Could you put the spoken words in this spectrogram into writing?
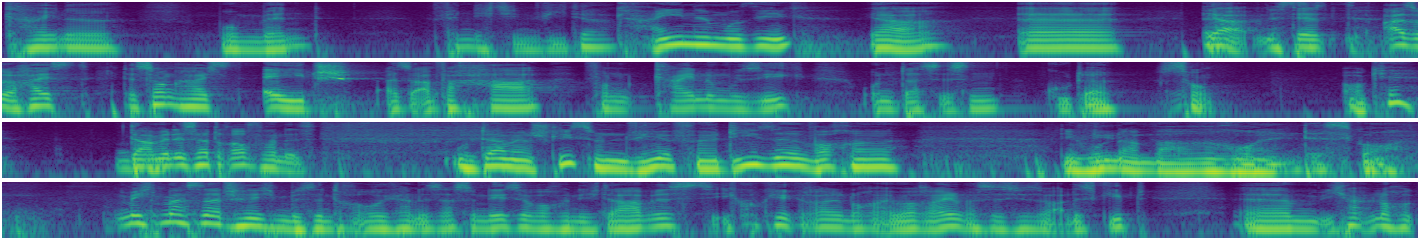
keine. Moment. Finde ich den wieder? Keine Musik. Ja. Äh, ja, Äh, ist- der, also heißt, der Song heißt Age, also einfach H von keine Musik und das ist ein guter Song. Okay. Damit ist er drauf, Hannes. Und damit schließen wir für diese Woche die wunderbare Rollendisco. Mich macht es natürlich ein bisschen traurig, Hannes, dass du nächste Woche nicht da bist. Ich gucke hier gerade noch einmal rein, was es hier so alles gibt. Ähm, ich habe noch,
